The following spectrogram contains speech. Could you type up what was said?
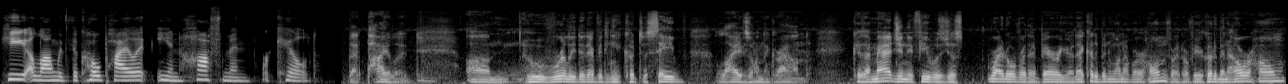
He, along with the co pilot, Ian Hoffman, were killed. That pilot, um, who really did everything he could to save lives on the ground. Because imagine if he was just right over that barrier. That could have been one of our homes right over here. Could have been our home.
